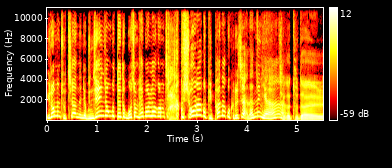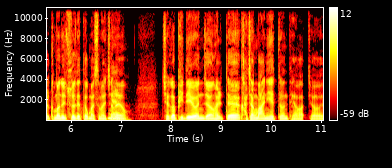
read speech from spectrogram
이러면 좋지 않느냐. 문재인 정부 때도 뭐 좀 해보려고 그러면 자꾸 쇼라고 비판하고 그러지 않았느냐. 제가 두 달 그만둔 지두 달 됐다고 말씀하셨잖아요. 제가 비대위원장 할 때 가장 많이 했던 대화 저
